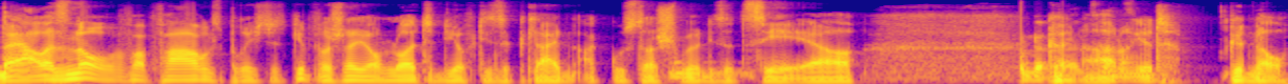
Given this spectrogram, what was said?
Naja, aber es sind auch Erfahrungsberichte. Es gibt wahrscheinlich auch Leute, die auf diese kleinen Akkus da schwören, diese CR. Keine Ahnung jetzt. Genau.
